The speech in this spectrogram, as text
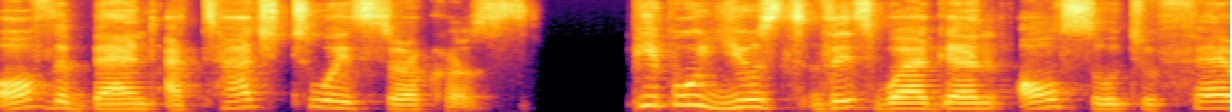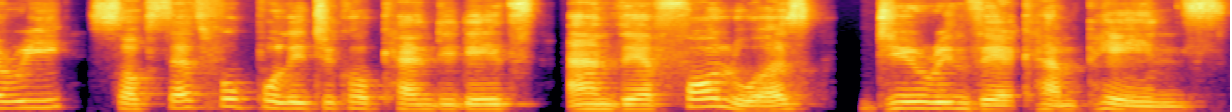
of the band attached to a circus. People used this wagon also to ferry successful political candidates and their followers during their campaigns.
